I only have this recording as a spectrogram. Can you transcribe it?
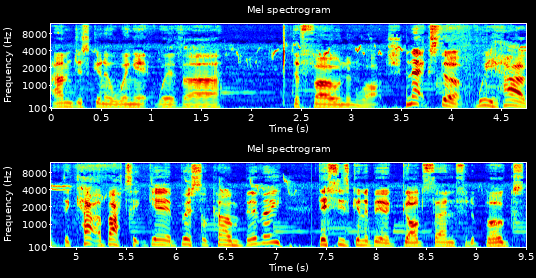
I'm just going to wing it with uh, the phone and watch. Next up, we have the Katabatic Gear Bristlecone Bivy. This is going to be a godsend for the bugs,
